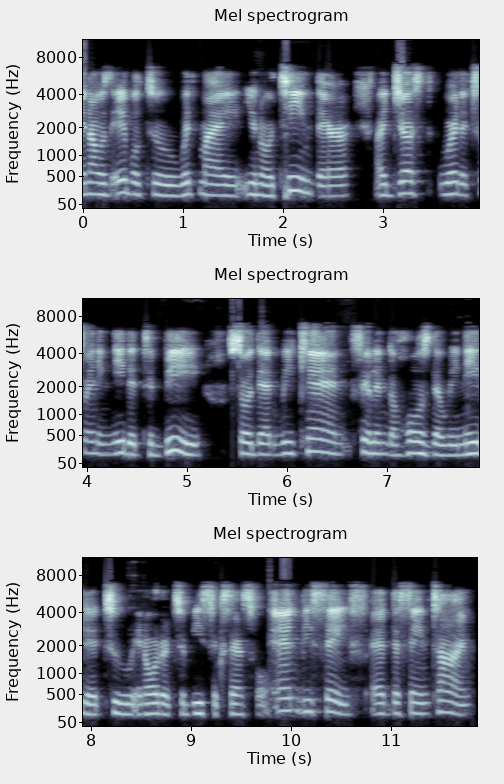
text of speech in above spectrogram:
and I was able to, with my, you know, team there, adjust where the training needed to be so that we can fill in the holes that we needed to in order to be successful and be safe at the same time.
